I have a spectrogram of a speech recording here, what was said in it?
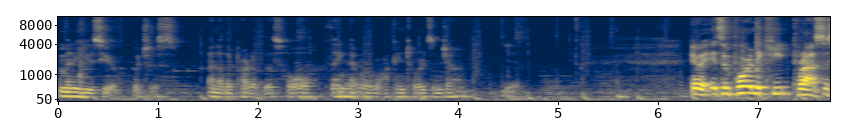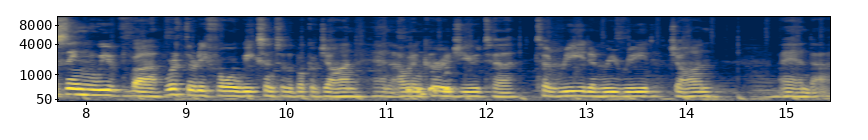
I'm going to use you, which is another part of this whole thing that we're walking towards in John. Yeah. Anyway, it's important to keep processing. We've uh, we're 34 weeks into the book of John, and I would encourage you to to read and reread John. And uh,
